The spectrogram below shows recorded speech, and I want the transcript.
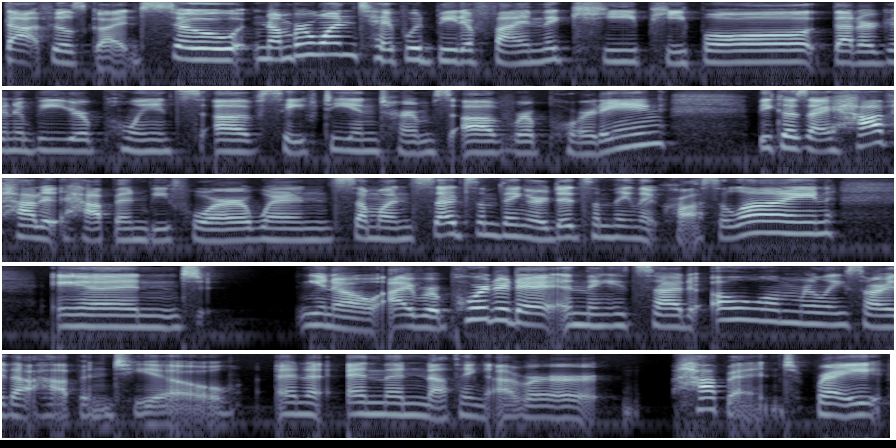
that feels good. So, number one tip would be to find the key people that are going to be your points of safety in terms of reporting. Because I have had it happen before when someone said something or did something that crossed a line and you know, I reported it and they said, "Oh, I'm really sorry that happened to you." And and then nothing ever happened, right?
